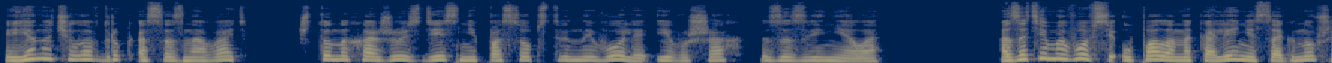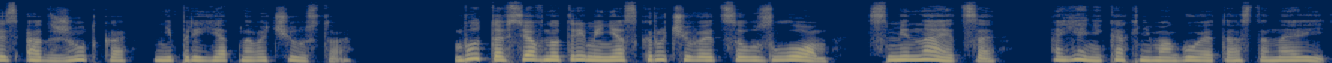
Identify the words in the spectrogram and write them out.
И я начала вдруг осознавать, что нахожусь здесь не по собственной воле, и в ушах зазвенело. А затем и вовсе упала на колени, согнувшись от жутко неприятного чувства. Будто все внутри меня скручивается узлом, сминается, а я никак не могу это остановить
